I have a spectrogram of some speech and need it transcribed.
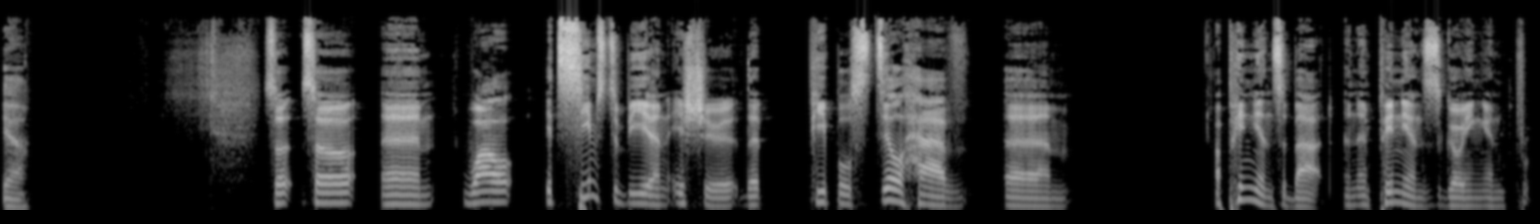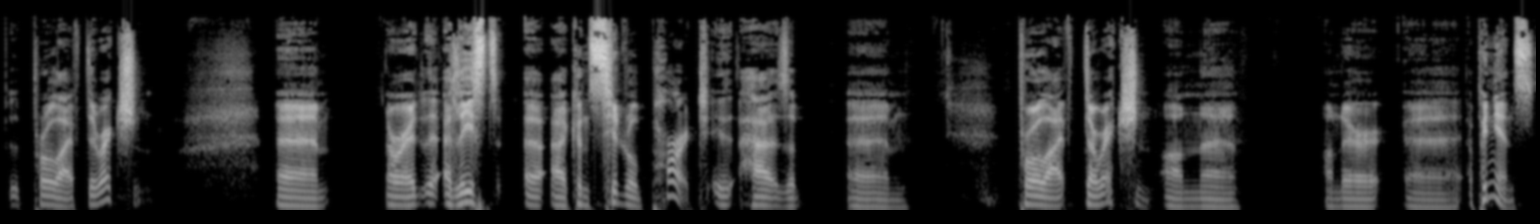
Yeah. So, so um, while it seems to be an issue that people still have um, opinions about and opinions going in pro-life direction, um, or at, at least a, a considerable part has a um, pro-life direction on uh, on their uh, opinions.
